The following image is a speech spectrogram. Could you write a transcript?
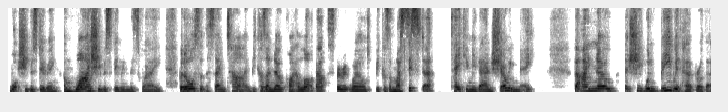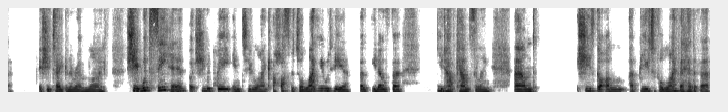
what she was doing and why she was feeling this way. But also at the same time, because I know quite a lot about the spirit world because of my sister taking me there and showing me that I know that she wouldn't be with her brother if she'd taken her own life. She would see him, but she would be into like a hospital, like you would hear, but you know, for you'd have counseling. And she's got a, a, beautiful life ahead of her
